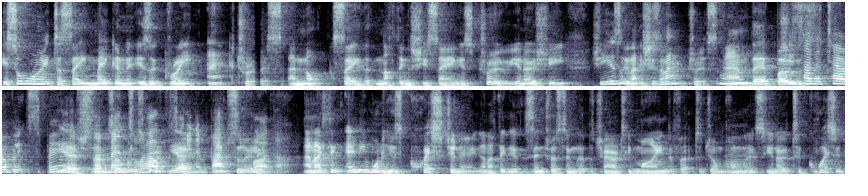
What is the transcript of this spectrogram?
It's all right to say Meghan is a great actress and not say that nothing she's saying is true. You know, she she is an she's an actress, and they're both. Hmm. She's had a terrible experience. she's Her had mental health has experience. been impacted absolutely. by that. And I think anyone who's questioning, and I think it's interesting that the charity Mind have had to jump Mm. on this, you know, to question,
